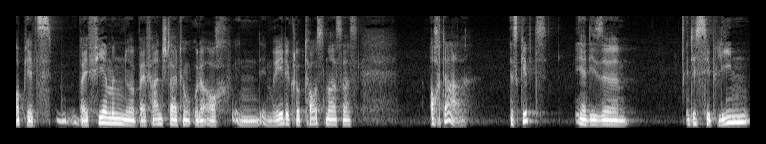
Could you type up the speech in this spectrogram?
ob jetzt bei Firmen, nur bei Veranstaltungen oder auch in, im Redeclub Toastmasters. Auch da, es gibt ja diese Disziplin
